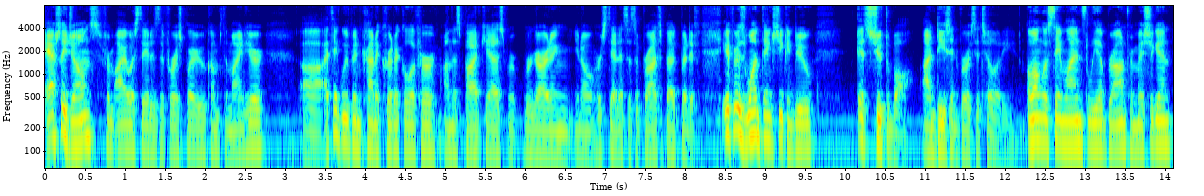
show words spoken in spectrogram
Ashley Joens from Iowa State is the first player who comes to mind here. Uh, I think we've been kind of critical of her on this podcast re- regarding you know her status as a prospect. But if if there's one thing she can do, it's shoot the ball on decent versatility. Along those same lines, Leigha Brown from Michigan,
